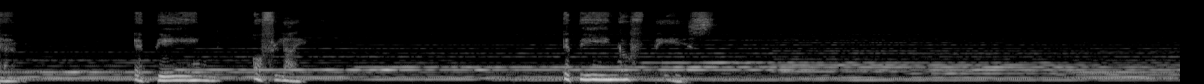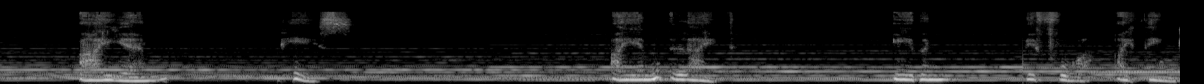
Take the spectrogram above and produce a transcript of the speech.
am a being of light, a being of peace. I am peace. I am light even before I think.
